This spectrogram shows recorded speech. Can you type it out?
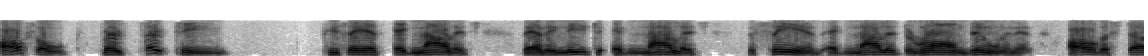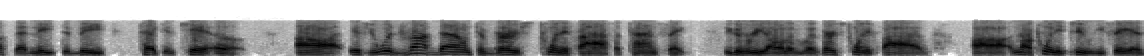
Also, verse 13, he says, acknowledge. That they need to acknowledge the sins, acknowledge the wrongdoing, and all the stuff that needs to be taken care of. Uh, if you would drop down to verse 25 for time's sake, you can read all of it. But verse 25, uh, no, 22, he says,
